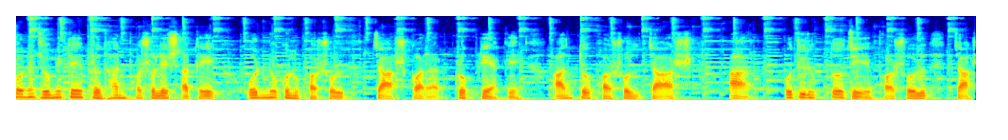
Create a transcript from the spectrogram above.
কোনো জমিতে প্রধান ফসলের সাথে অন্য কোনো ফসল চাষ করার প্রক্রিয়াকে আন্তঃফসল চাষ আর অতিরিক্ত যে ফসল চাষ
